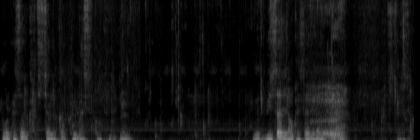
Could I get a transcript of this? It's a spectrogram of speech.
이걸 뱃살을 같이 자를까? 그게 맛있을 것 같은데. 응. 이거 윗살이랑 뱃살이랑 같이 자르자.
